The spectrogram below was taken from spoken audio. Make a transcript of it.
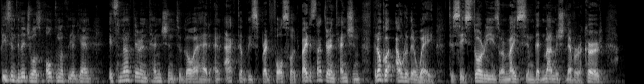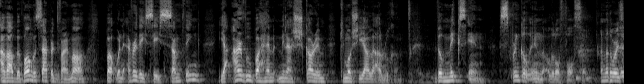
These individuals ultimately, again, it's not their intention to go ahead and actively spread falsehood, right? It's not their intention. They don't go out of their way to say stories or maisim that mamish never occurred. Aval bevon dvarma, but whenever they say something, ya'arvu bahem min ashkarim kimoshiyala arucham. They'll mix in sprinkle in a little falsehood. In other words,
